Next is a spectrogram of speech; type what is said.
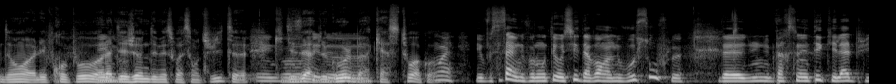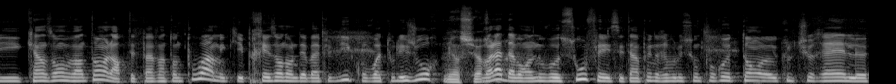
dans les propos des jeunes de mai 68 qui disaient à De Gaulle, bah, casse-toi. Quoi. Ouais. Et c'est ça, une volonté aussi d'avoir un nouveau souffle, d'une personnalité qui est là depuis 15 ans, 20 ans, alors peut-être pas 20 ans de pouvoir, mais qui est présent dans le débat public, qu'on voit tous les jours. Bien sûr. Voilà, d'avoir un nouveau souffle, et c'était un peu une révolution pour eux, tant culturelle,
